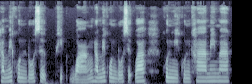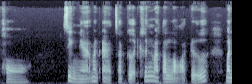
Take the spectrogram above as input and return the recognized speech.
ทำให้คุณรู้สึกผิดหวังทำให้คุณรู้สึกว่าคุณมีคุณค่าไม่มากพอ สิ่งนี้มันอาจจะเกิดขึ้นมาตลอดหรือมัน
